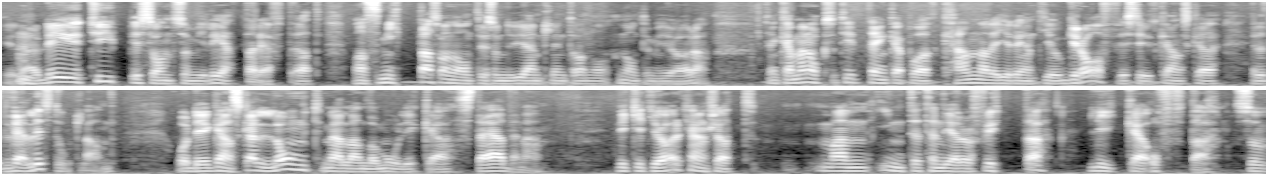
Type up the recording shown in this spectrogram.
i det. Mm. Det är ju typiskt sånt som vi letar efter. Att man smittas av någonting som du egentligen inte har nå- någonting med att göra. Sen kan man också tänka på att Kanada rent geografiskt är ett, ganska, är ett väldigt stort land. Och det är ganska långt mellan de olika städerna. Vilket gör kanske att man inte tenderar att flytta lika ofta så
